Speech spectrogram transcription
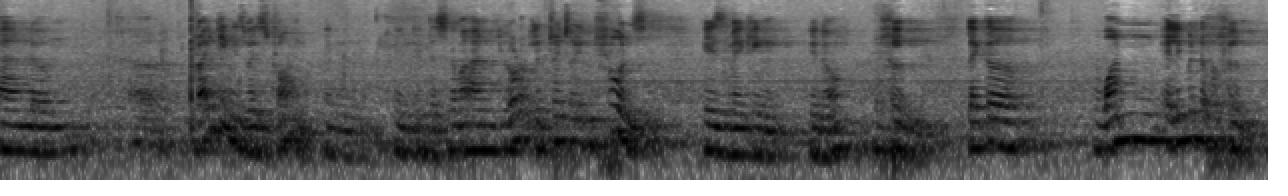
And um, uh, writing is very strong in, in, in the cinema and a lot of literature influence is making, you know, a film. Like a, one element of a film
